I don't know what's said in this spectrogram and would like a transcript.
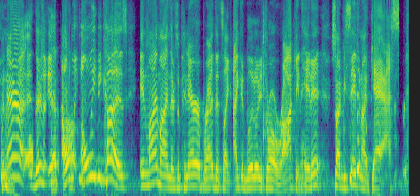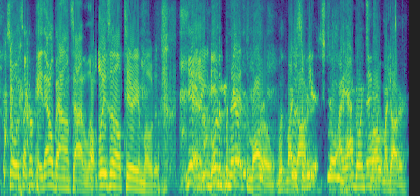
Panera. Uh, there's it, only only because in my mind there's a Panera bread that's like I could literally throw a rock and hit it, so I'd be saving on gas. So it's like okay, that'll balance out a little. Always an ulterior motive. Yeah, I'm going to Panera tomorrow with my Listen, we- daughter. So I am going tomorrow with my daughter.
